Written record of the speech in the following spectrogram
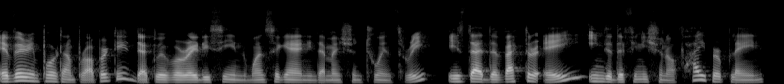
A very important property that we've already seen once again in dimension 2 and 3 is that the vector A in the definition of hyperplane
